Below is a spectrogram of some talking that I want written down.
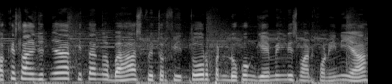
Oke, selanjutnya kita ngebahas fitur-fitur pendukung gaming di smartphone ini ya.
